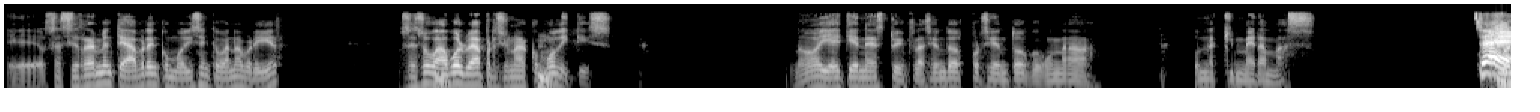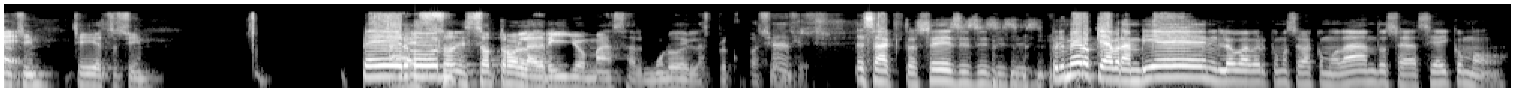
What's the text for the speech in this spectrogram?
Eh, o sea, si realmente abren como dicen que van a abrir, pues eso va a mm. volver a presionar mm. commodities. ¿No? Y ahí tienes tu inflación de 2% con una, una quimera más. Sí. sí, sí, eso sí. Pero. Ah, eso es otro ladrillo más al muro de las preocupaciones. Ah, Exacto, sí, sí, sí, sí, sí. Primero que abran bien y luego a ver cómo se va acomodando. O sea, sí hay como.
